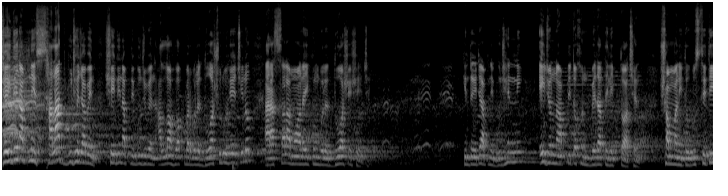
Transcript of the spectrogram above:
যেই দিন আপনি সালাদ বুঝে যাবেন, সেই দিন আপনি বুঝবেন, আল্লাহ আকবার বলে দোয়া শুরু হয়েছিল, আর আসসালামু আলাইকুম বলে দোয়া শেষ হয়েছিল। কিন্তু এটা আপনি বুঝেননি। এই জন্য আপনি তখন বেদাতে লিপ্ত আছেন। সম্মানিত উপস্থিতি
